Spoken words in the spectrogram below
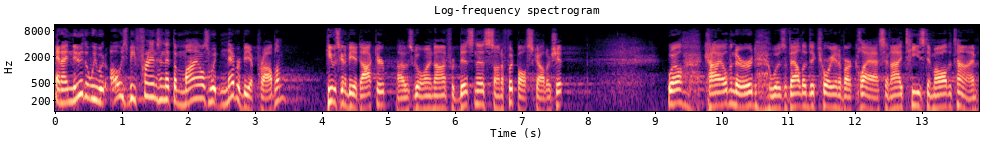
And I knew that we would always be friends and that the miles would never be a problem. He was going to be a doctor. I was going on for business on a football scholarship. Well, Kyle the nerd was a valedictorian of our class, and I teased him all the time.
